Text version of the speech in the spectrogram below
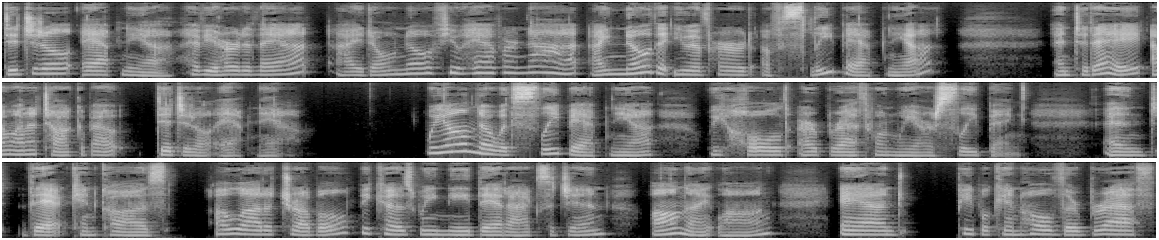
Digital apnea. Have you heard of that? I don't know if you have or not. I know that you have heard of sleep apnea. And today I want to talk about digital apnea. We all know with sleep apnea, we hold our breath when we are sleeping. And that can cause a lot of trouble because we need that oxygen all night long. And people can hold their breath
